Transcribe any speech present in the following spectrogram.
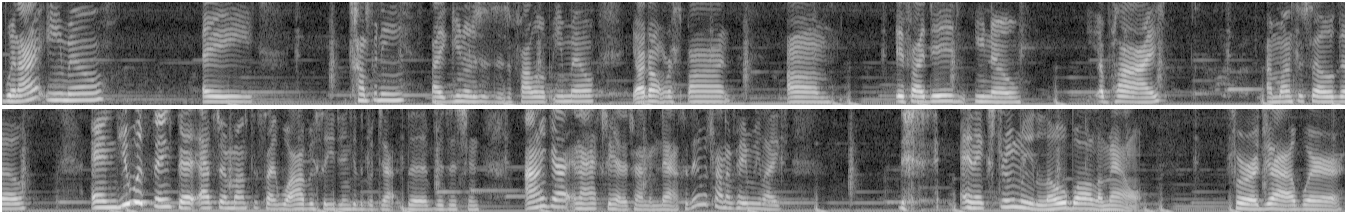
when I email a company, like, you know, this is a follow up email, y'all don't respond. Um, if I did, you know, apply a month or so ago, and you would think that after a month, it's like, well, obviously you didn't get the, the position. I got, and I actually had to turn them down because they were trying to pay me like an extremely low ball amount for a job where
